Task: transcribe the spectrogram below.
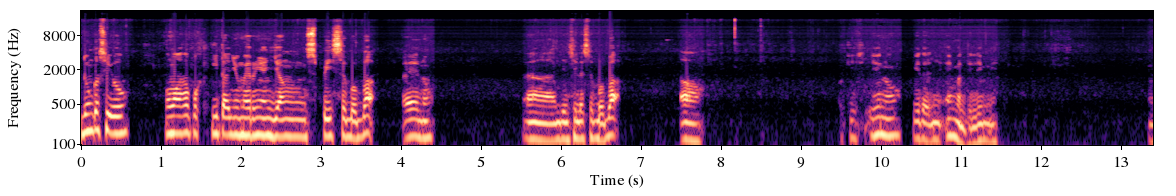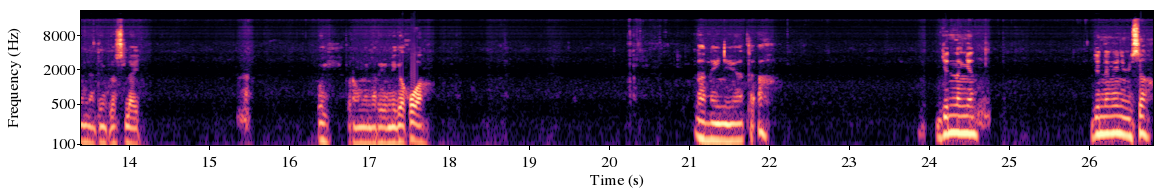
doon kasi oh. Kung makakapakita nyo, meron yan diyang space sa baba. Ayan oh. Ah, diyan sila sa baba. Oh. Okay, yun oh. Kita nyo. Ay, madilim eh. Ano natin flashlight. Uy, parang may narinig ako ah. Nanay niya yata ah. Diyan lang yan. Diyan lang yan yung isa.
